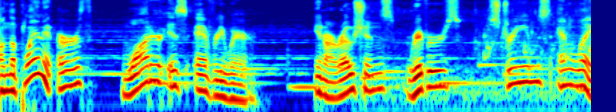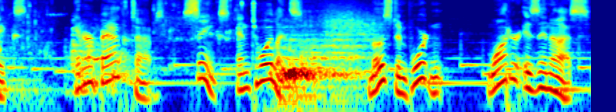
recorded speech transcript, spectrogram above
On the planet Earth, water is everywhere. In our oceans, rivers, streams, and lakes. In our bathtubs, sinks, and toilets. Most important, water is in us.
